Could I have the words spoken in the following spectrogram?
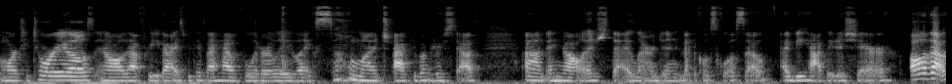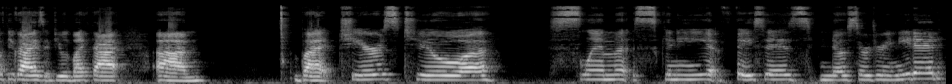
more tutorials and all that for you guys because I have literally like so much acupuncture stuff um, and knowledge that I learned in medical school. So I'd be happy to share all of that with you guys if you would like that. Um, but cheers to uh, slim, skinny faces, no surgery needed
